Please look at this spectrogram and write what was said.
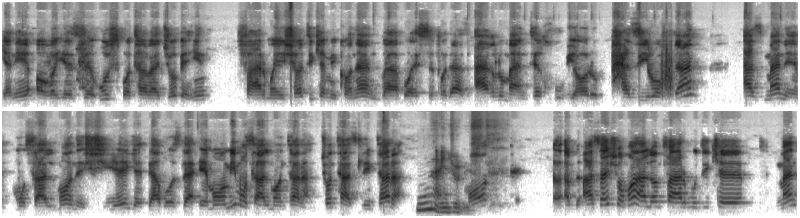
یعنی آقای زئوس با توجه به این فرمایشاتی که می‌کنن و با استفاده از عقل و منطق خوبی ها رو پذیرفتن از من مسلمان شیعه دوازده امامی مسلمان ترن چون تسلیم ترن نه اینجور نیست. اصلا شما الان فرمودی که من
